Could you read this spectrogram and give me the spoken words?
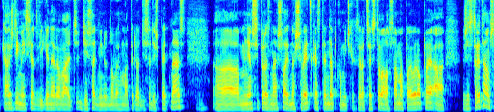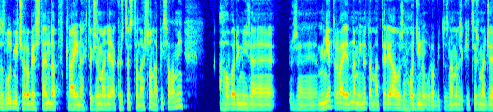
každý mesiac vygenerovať 10 minút nového materiálu, 10 až 15. Mm. Uh, mňa si tu raz našla jedna švédska stand-up komička, ktorá cestovala sama po Európe a že stretávam sa s ľuďmi, čo robia stand-up v krajinách, takže ma ne, akože cesto našla, napísala mi a hovorí mi, že že mne trvá jedna minúta materiálu, že hodinu urobiť. To znamená, že keď chceš mať že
